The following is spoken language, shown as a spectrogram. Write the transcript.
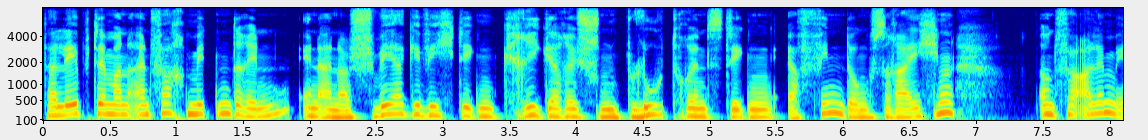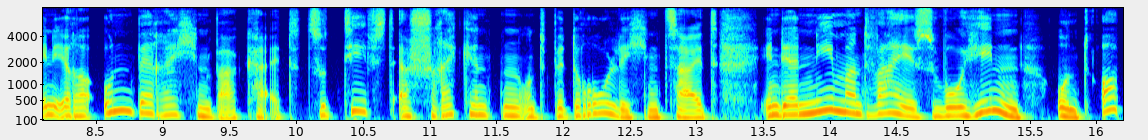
da lebte man einfach mittendrin in einer schwergewichtigen, kriegerischen, blutrünstigen, erfindungsreichen und vor allem in ihrer Unberechenbarkeit zutiefst erschreckenden und bedrohlichen Zeit, in der niemand weiß, wohin und ob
